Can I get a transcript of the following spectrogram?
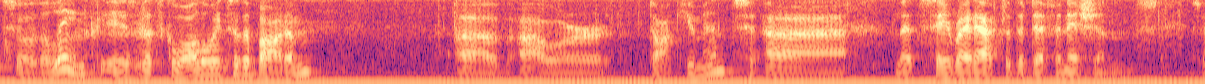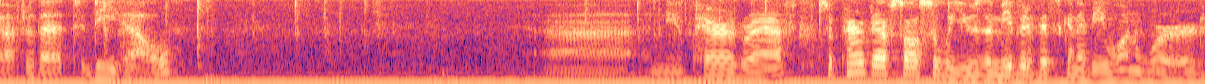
So the link is, let's go all the way to the bottom of our document. Uh, let's say right after the definitions. So after that, DL, uh, new paragraph. So paragraphs also, we use them even if it's going to be one word.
